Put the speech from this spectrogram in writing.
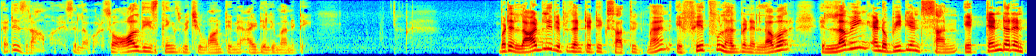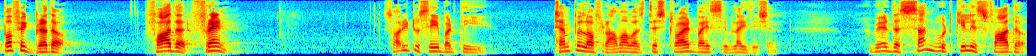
that is Rama, is a lover. So, all these things which you want in an ideal humanity. But a largely representative sattvic man, a faithful husband and lover, a loving and obedient son, a tender and perfect brother, father, friend. Sorry to say, but the temple of Rama was destroyed by civilization, where the son would kill his father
